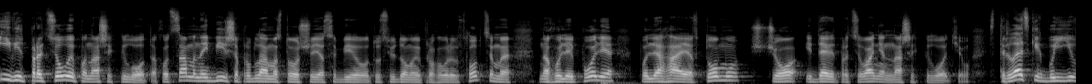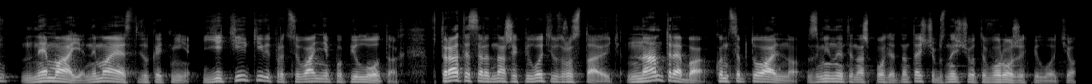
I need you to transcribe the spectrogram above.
І відпрацьовує по наших пілотах. От саме найбільша проблема з того, що я собі от усвідомив і проговорив з хлопцями на Гуляйполі, полягає в тому, що іде відпрацювання наших пілотів. Стрілецьких боїв немає, немає стрілкатні. Є тільки відпрацювання по пілотах. Втрати серед наших пілотів зростають. Нам треба концептуально змінити наш погляд на те, щоб знищувати ворожих пілотів.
